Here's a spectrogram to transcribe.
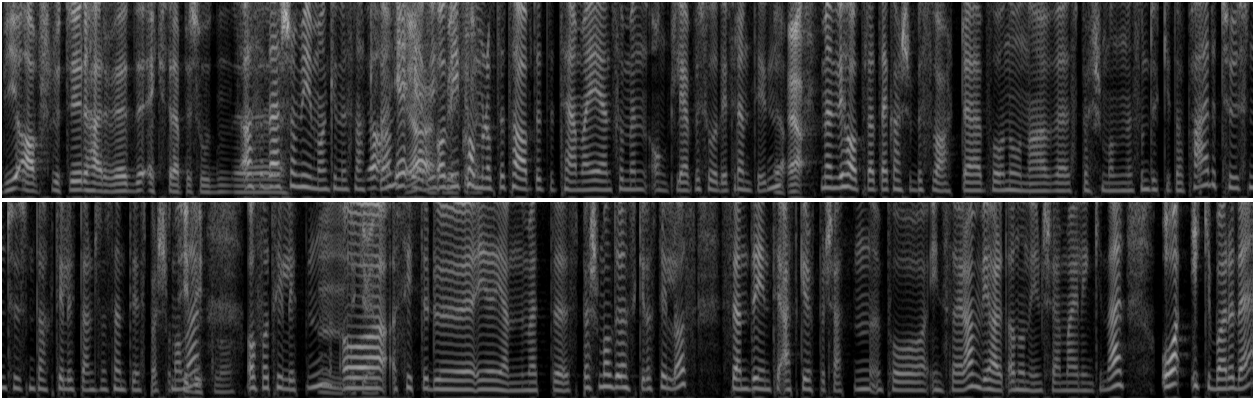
Vi avslutter herved ekstraepisoden. eh, Altså, det er så mye man kunne snakket ja, om. Ja. Og vi kommer nok til å ta opp dette temaet igjen som en ordentlig episode i fremtiden. Ja. Men vi håper at det kanskje besvarte på noen av eh, spørsmålene som dukket opp her. Tusen tusen takk til lytteren som sendte inn spørsmålet. og Og for tilliten. Mm, og sitter du igjen med et eh, spørsmål du ønsker å stille oss, send det inn til at gruppechatten på Instagram. Vi har et anonymt skjema i linken der. Og ikke bare det.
